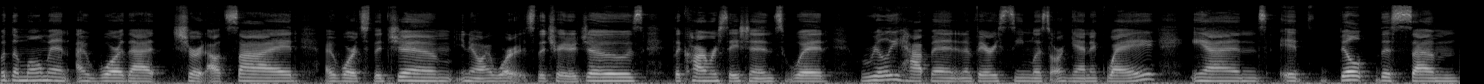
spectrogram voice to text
but the moment I wore that shirt outside, I wore it to the gym, you know, I wore it to the Trader Joe's, the conversations would really happen in a very seamless, organic way. And it built this, um,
